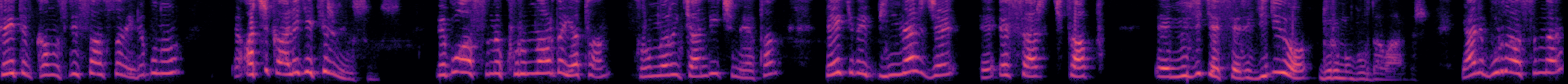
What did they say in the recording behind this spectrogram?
Creative Commons lisanslarıyla bunu e, açık hale getirmiyorsunuz. Ve bu aslında kurumlarda yatan, kurumların kendi içinde yatan belki de binlerce e, eser, kitap, e, müzik eseri, video durumu burada vardır. Yani burada aslında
